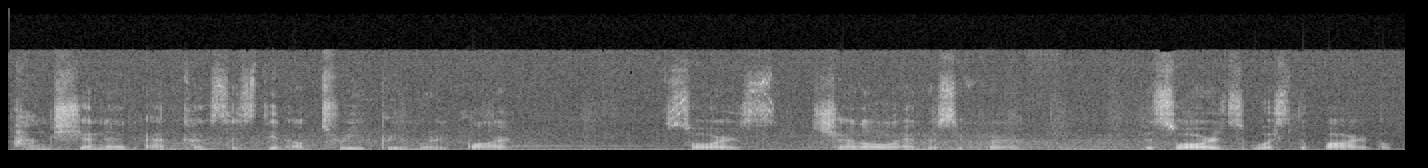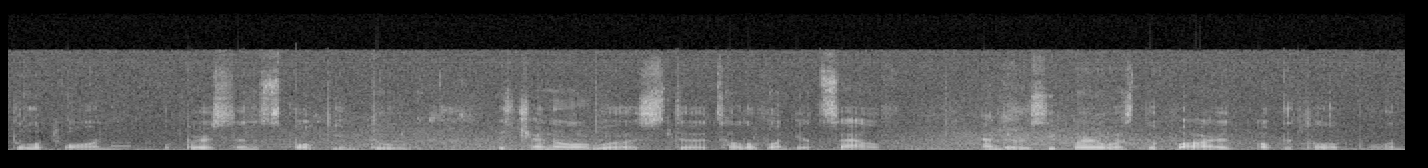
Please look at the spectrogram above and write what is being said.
functioned and consisted of three primary parts source channel and receiver the source was the part of the telephone a person spoke into. The channel was the telephone itself, and the receiver was the part of the telephone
